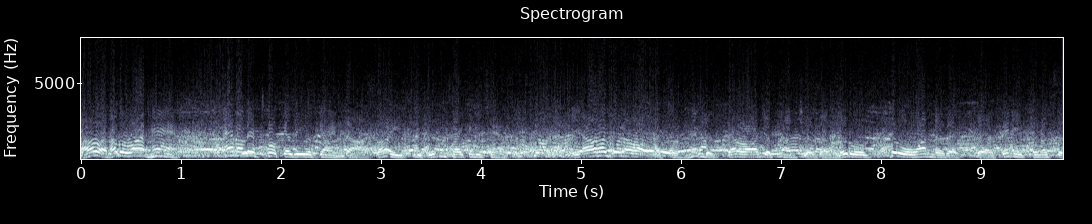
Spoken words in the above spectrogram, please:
No, another right hand. And a left hook as he was going down. So he, he didn't take any chances. Yeah, a tremendous barrage of punches. And little little wonder that uh, Bennie Knoetze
